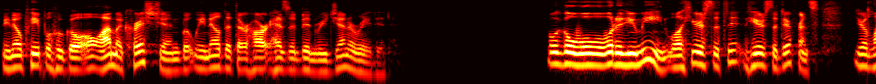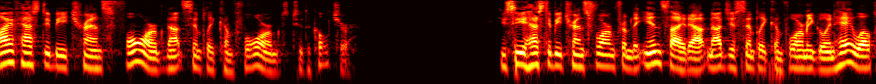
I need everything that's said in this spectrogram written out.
we know people who go, Oh, I'm a Christian, but we know that their heart hasn't been regenerated. We'll go, Well, what do you mean? Well, here's the, th- here's the difference your life has to be transformed, not simply conformed to the culture. You see, it has to be transformed from the inside out, not just simply conforming, going, hey, well,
